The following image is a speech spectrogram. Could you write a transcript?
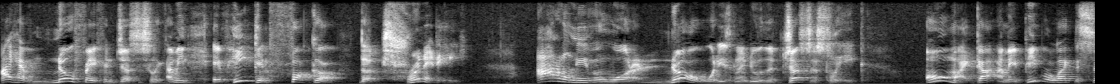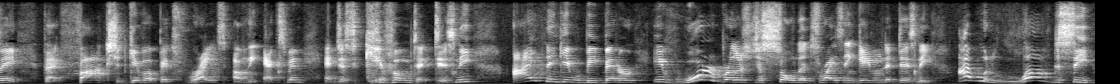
I have no faith in Justice League. I mean, if he can fuck up the Trinity, I don't even want to know what he's going to do with the Justice League. Oh my god. I mean, people like to say that Fox should give up its rights of the X-Men and just give them to Disney. I think it would be better if Warner Brothers just sold its rights and gave them to Disney. I would love to see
